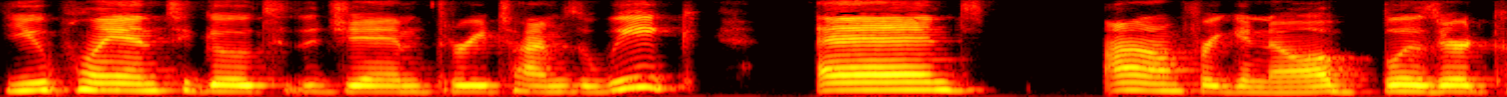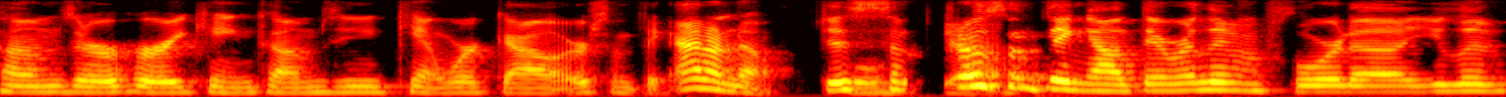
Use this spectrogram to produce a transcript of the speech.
you plan to go to the gym three times a week and I don't freaking know, a blizzard comes or a hurricane comes and you can't work out or something. I don't know. Just some, yeah. throw something out there. We live in Florida. You live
